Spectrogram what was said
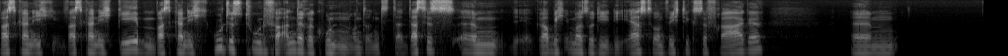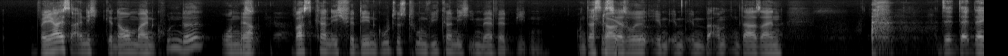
was, kann ich, was kann ich geben, was kann ich Gutes tun für andere Kunden. Und, und das ist, ähm, glaube ich, immer so die, die erste und wichtigste Frage ähm, wer ist eigentlich genau mein Kunde und ja. was kann ich für den Gutes tun, wie kann ich ihm Mehrwert bieten? Und das Stark. ist ja so im, im, im Beamtendasein, da, da,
